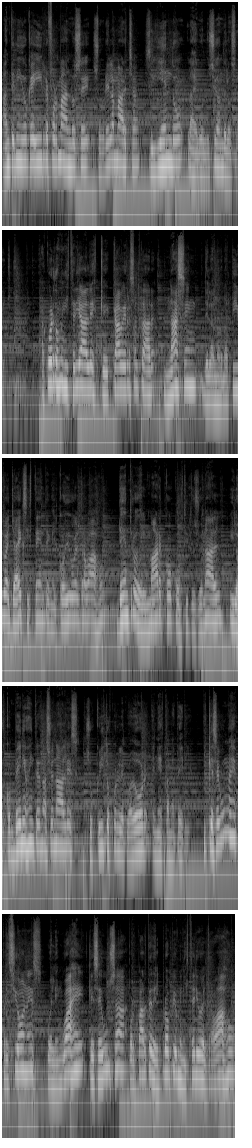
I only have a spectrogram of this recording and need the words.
han tenido que ir reformándose sobre la marcha siguiendo la evolución de los hechos. Acuerdos ministeriales que, cabe resaltar, nacen de la normativa ya existente en el Código del Trabajo dentro del marco constitucional y los convenios internacionales suscritos por el Ecuador en esta materia y que según las expresiones o el lenguaje que se usa por parte del propio Ministerio del Trabajo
